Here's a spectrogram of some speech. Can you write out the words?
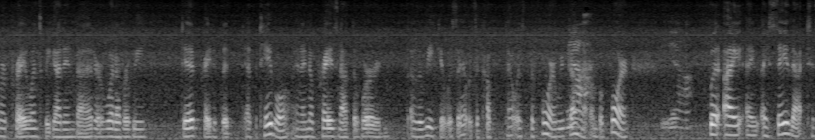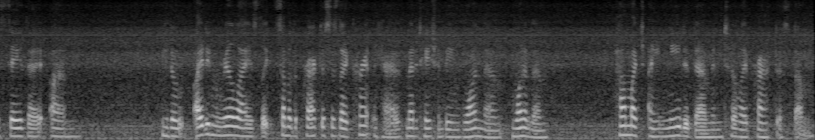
or pray once we got in bed, or whatever we did. Prayed at the at the table, and I know pray is not the word of the week. It was that was a couple. That was before. We've yeah. done that one before. Yeah. But I, I, I say that to say that um, you know, I didn't realize like some of the practices that I currently have, meditation being one them one of them, how much I needed them until I practiced them.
